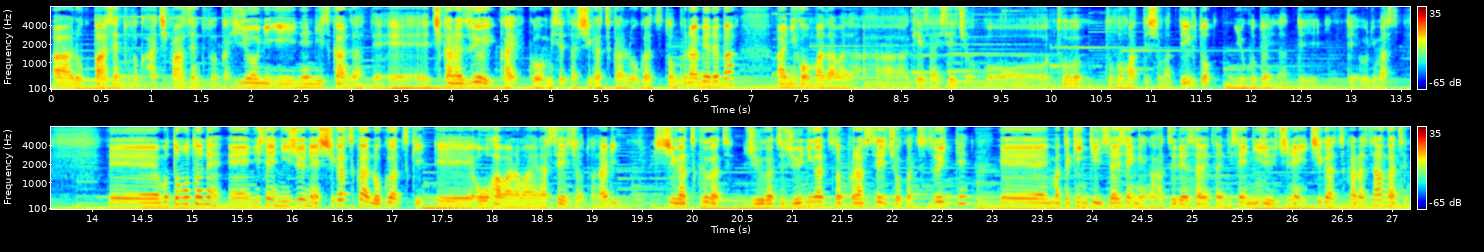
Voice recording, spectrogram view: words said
6%とか8%とか非常に年率換算で、力強い回復を見せた4月から6月と比べれば日本まだまだ経済成長とどまってしまっているということになっていっております。もともとね、えー、2020年4月から6月期、えー、大幅なマイナス成長となり、7月、9月、10月、12月とプラス成長が続いて、えー、また緊急事態宣言が発令された2021年1月から3月に、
